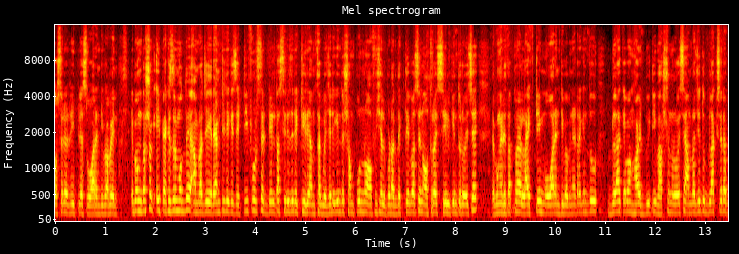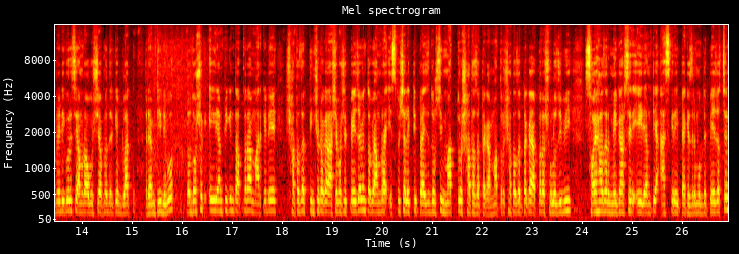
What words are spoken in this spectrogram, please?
বছরের রিপ্লেস ওয়ারেন্টি পাবেন, এবং দর্শক, এই প্যাকেজের মধ্যে আমরা যে র্যামটি রেখেছি টি ফোর্সের ডেল্টা সিরিজের একটি র্যাম থাকবে, যেটা কিন্তু সম্পূর্ণ অফিসিয়াল প্রোডাক্ট দেখতেই পাচ্ছেন অথরাইজ সিল কিন্তু রয়েছে, এবং এটাতে আপনারা লাইফ টাইম ওয়ারেন্টি পাবেন, এটা কিন্তু ব্ল্যাক এবং হোয়াইট দুইটি ভার্সন রয়েছে, আমরা যেহেতু ব্ল্যাক সেটআপ রেডি করেছি, আমরা অবশ্যই আপনাদেরকে ব্ল্যাক র্যামটি দেবো। তো দর্শক, এই র্যামটি কিন্তু আপনারা মার্কেটে সাত হাজার তিনশো টাকার আশেপাশে পেয়ে যাবেন। তবে আমরা স্পেশাল একটি প্রাইজে ধরছি মাত্র সাত হাজার টাকা। মাত্র সাত হাজার টাকায় আপনারা ষোলো জিবি ছয় হাজার মেগাহার্সের এই র্যামটি আজকের এই প্যাকেজের মধ্যে পেয়ে যাচ্ছেন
